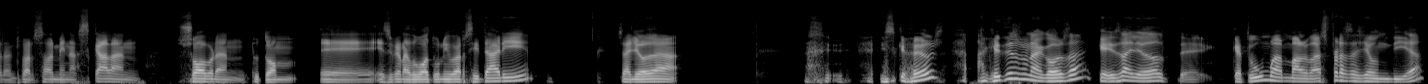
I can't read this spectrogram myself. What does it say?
transversalment escalen, s'obren, tothom eh, és graduat universitari, és allò de... és que veus, aquesta és una cosa que és allò del... que tu me'l vas frasejar un dia,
